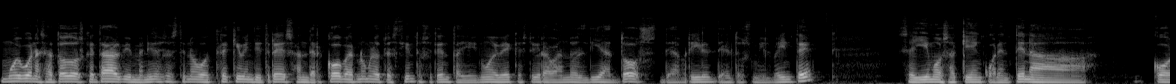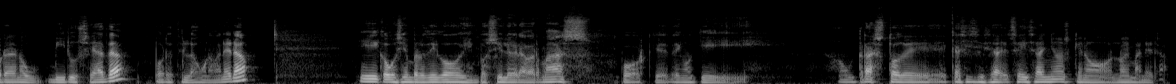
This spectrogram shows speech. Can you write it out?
Muy buenas a todos, ¿qué tal? Bienvenidos a este nuevo Trek 23 Undercover número 379 que estoy grabando el día 2 de abril del 2020. Seguimos aquí en cuarentena coronaviruseada, por decirlo de alguna manera. Y como siempre os digo, imposible grabar más porque tengo aquí a un trasto de casi 6 años que no, no hay manera.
